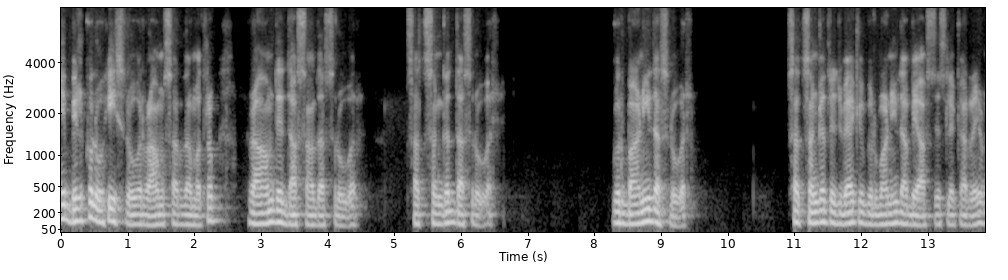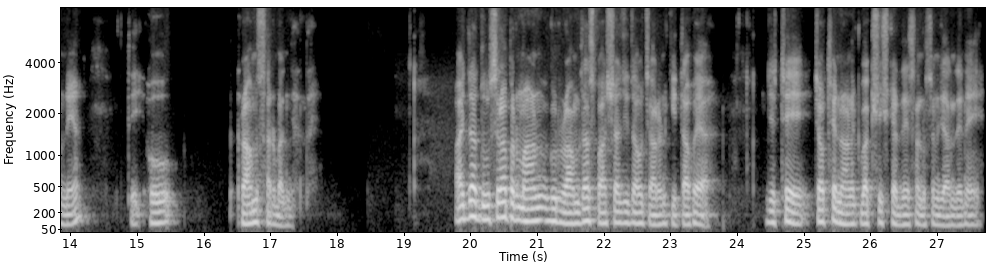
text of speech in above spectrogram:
ਇਹ ਬਿਲਕੁਲ ਉਹੀ ਸਰੋਵਰ ਰਾਮਸਰ ਦਾ ਮਤਲਬ, ਰਾਮ ਦੇ ਦਾਸਾਂ ਦਾ ਸਰੋਵਰ ਸਤ ਸੰਗਤ ਦਾ ਸਰੋਵਰ। ਗੁਰਬਾਣੀ ਦਾ ਸਰੋਵਰ। ਸਤ ਸੰਗਤ ਵਿੱਚ ਬਹਿ ਕੇ ਗੁਰਬਾਣੀ ਦਾ ਅਭਿਆਸ ਜਿਸ ਲਈ ਕਰ ਰਹੇ ਹੁੰਦੇ ਆ, ਤੇ ਉਹ ਰਾਮ ਸਰ ਬਣ ਜਾਂਦਾ ਹੈ। ਅੱਜ ਦਾ ਦੂਸਰਾ ਪ੍ਰਮਾਣ ਗੁਰੂ ਰਾਮਦਾਸ ਪਾਤਸ਼ਾਹ ਜੀ ਦਾ ਉਚਾਰਨ ਕੀਤਾ ਹੋਇਆ, ਜਿੱਥੇ ਚੌਥੇ ਨਾਨਕ ਬਖਸ਼ਿਸ਼ ਕਰਦੇ ਸਾਨੂੰ ਸਮਝਾਉਂਦੇ ਨੇ,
